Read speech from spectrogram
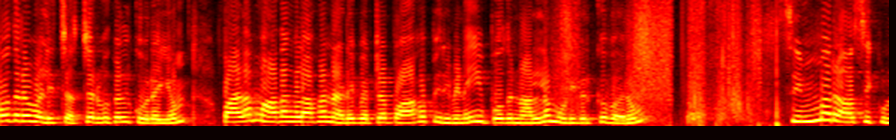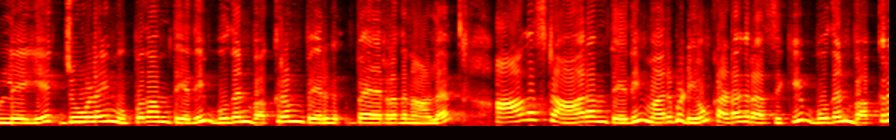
சகோதர வழி சச்சரவுகள் குறையும். பல மாதங்களாக நடைபெற்ற பாகப்பிரிவினை இப்போது நல்ல முடிவிற்கு வரும். சிம்ம ராசிக்குள்ளேயே ஜூலை முப்பதாம் தேதி புதன் வக்ரம் பெறதுனால ஆகஸ்ட் ஆறாம் தேதி மறுபடியும் கடக ராசிக்கு புதன் வக்ர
